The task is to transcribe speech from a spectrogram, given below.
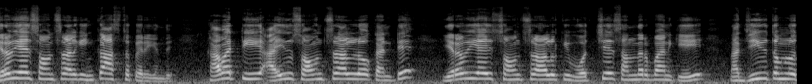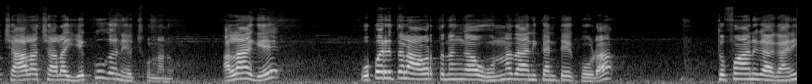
ఇరవై ఐదు సంవత్సరాలకి ఇంకా ఆస్త పెరిగింది. కాబట్టి ఐదు సంవత్సరాల్లో కంటే ఇరవై ఐదు సంవత్సరాలకి వచ్చే సందర్భానికి నా జీవితంలో చాలా చాలా ఎక్కువగా నేర్చుకున్నాను. అలాగే ఉపరితల ఆవర్తనంగా ఉన్నదానికంటే కూడా తుఫానుగా కానీ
